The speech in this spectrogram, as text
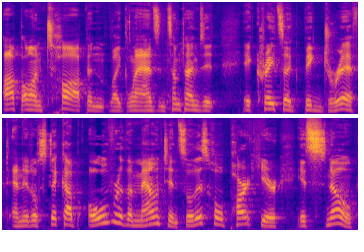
up on top and like lands, and sometimes it it creates a big drift, and it'll stick up over the mountain. So this whole part here is snow,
